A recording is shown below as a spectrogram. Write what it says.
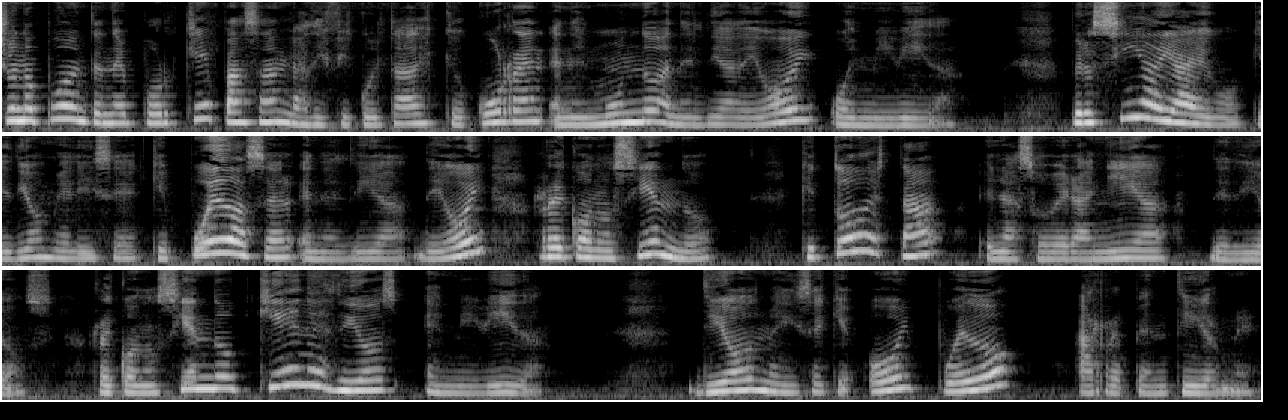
Yo no puedo entender por qué pasan las dificultades que ocurren en el mundo en el día de hoy o en mi vida. Pero sí hay algo que Dios me dice que puedo hacer en el día de hoy, reconociendo que todo está en la soberanía de Dios, reconociendo quién es Dios en mi vida. Dios me dice que hoy puedo arrepentirme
